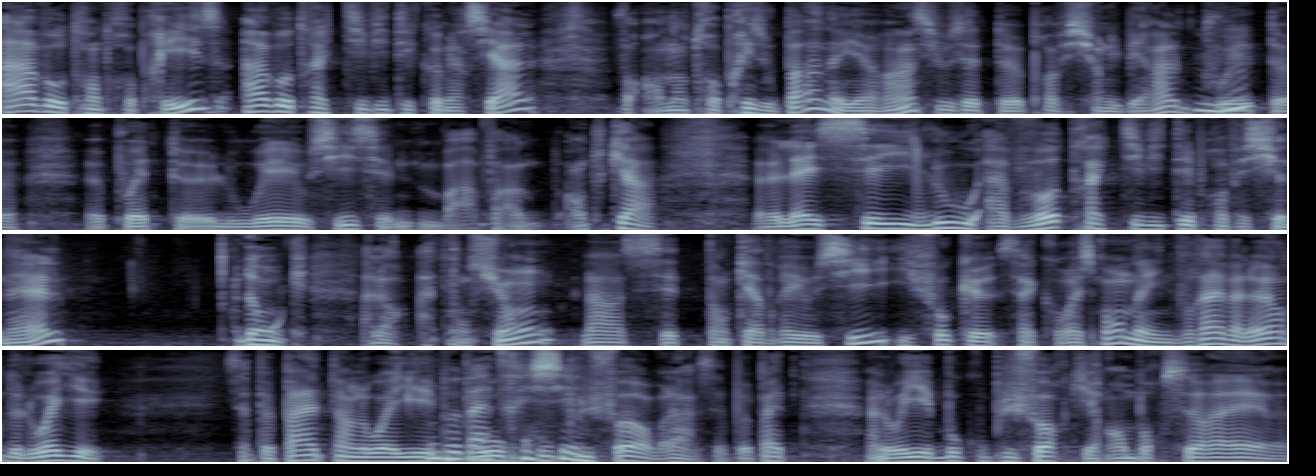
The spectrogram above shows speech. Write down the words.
à votre entreprise, à votre activité commerciale, en entreprise ou pas d'ailleurs. Hein, si vous êtes profession libérale, vous pouvez, mhm. être, pouvez être loué aussi. C'est, bah, enfin, en tout cas, euh, la SCI loue à votre activité professionnelle. Donc, alors attention, là c'est encadré aussi, il faut que ça corresponde à une vraie valeur de loyer. Ça peut pas être un loyer beaucoup plus fort. Voilà, ça peut pas être un loyer beaucoup plus fort qui rembourserait euh,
